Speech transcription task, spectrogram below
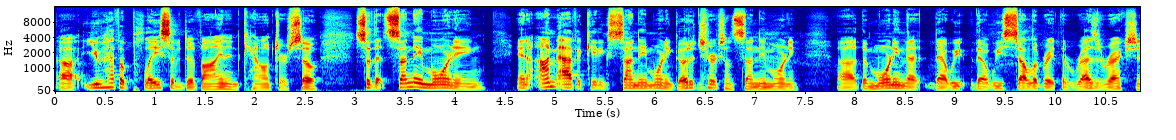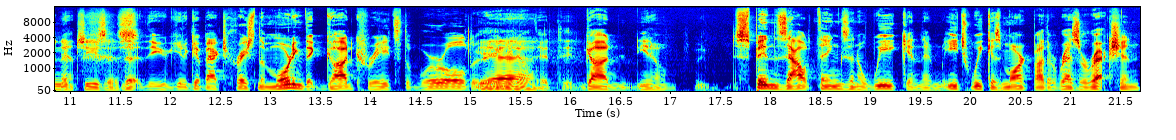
Uh, you have a place of divine encounter. So so that Sunday morning, and I'm advocating Sunday morning. Go to church on Sunday morning, uh, the morning that that we that we celebrate the resurrection of Jesus. The, the, you get back to creation the morning that God creates the world, or you Yeah. know, that, that God, you know, spins out things in a week, and then each week is marked by the resurrection.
